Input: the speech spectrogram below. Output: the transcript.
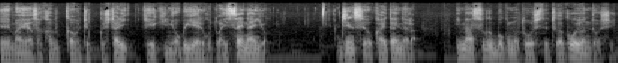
えー、毎朝株価をチェックしたり景気に怯えることは一切ないよ。人生を変えたいなら今すぐ僕の投資哲学を読んでほしい。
